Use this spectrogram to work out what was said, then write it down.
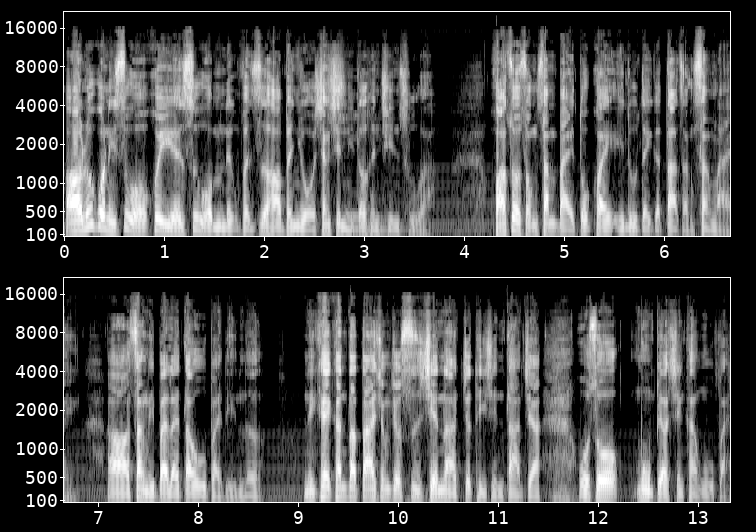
啊，如果你是我会员，是我们的粉丝好朋友，我相信你都很清楚啊。华硕从三百多块一路的一个大涨上来啊，上礼拜来到五百零二，你可以看到大兄就事先呢就提醒大家，我说目标先看五百。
